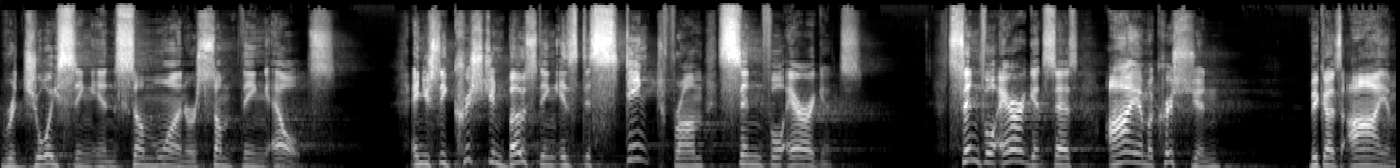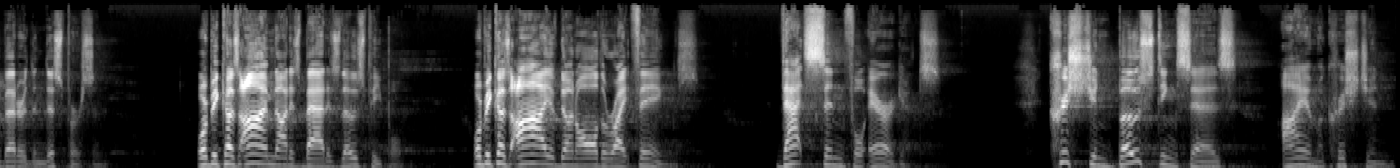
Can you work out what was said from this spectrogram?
rejoicing in someone or something else. And you see, Christian boasting is distinct from sinful arrogance. Sinful arrogance says, I am a Christian because I am better than this person, or because I'm not as bad as those people or because I have done all the right things. That's sinful arrogance. Christian boasting says, I am a Christian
